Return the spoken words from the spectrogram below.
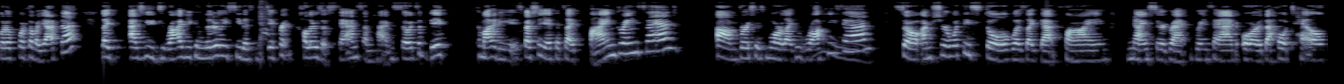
go to Puerto Vallarta, like as you drive, you can literally see the different colors of sand sometimes. So it's a big commodity, especially if it's like fine grain sand um, versus more like rocky sand. So I'm sure what they stole was like that fine nicer green sand, or the hotel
